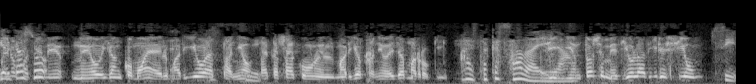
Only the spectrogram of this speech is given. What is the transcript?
cualquier menos caso- para que me, me oigan como es. El marido es español, Sí. está casado con el marido español, ella es marroquí. Ah, está casada Sí, ella. y entonces me dio la dirección Sí.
